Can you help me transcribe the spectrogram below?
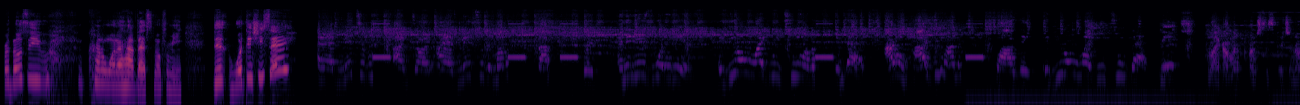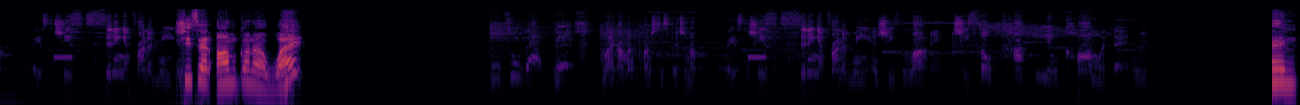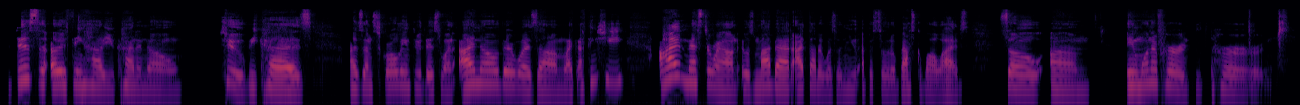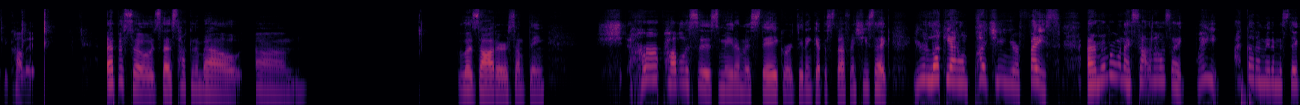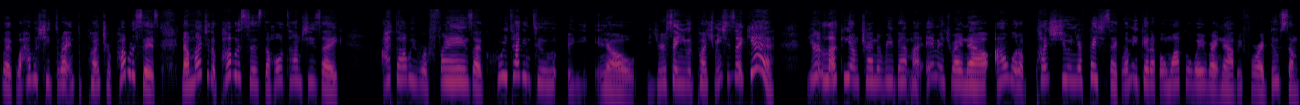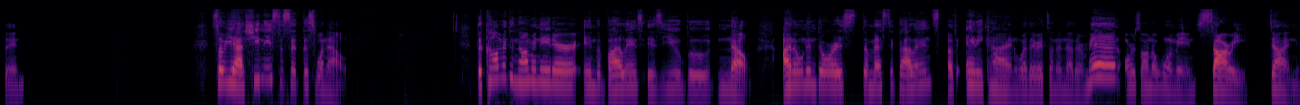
For those of you who kind of want to have that smoke for me, this, what did she say? I admit to the I've done. I admit to the motherfuckers I've with, and it is what it is. If you don't like me too motherfucking bad, I don't hide behind a closet. If you don't like me too bad, bitch. Like I'm gonna punch this bitch in her face. She's sitting in front of me. She said, I'm gonna what? She's sitting in front of me and she's lying. She's so cocky and calm with it. And And this the other thing how you kind of know too, because as I'm scrolling through this one, I know there was um like I think she I messed around. It was my bad. I thought it was a new episode of Basketball Wives. So um in one of her her what do you call it episodes that's talking about um Lozada or something. Sh her publicist made a mistake or didn't get the stuff, and she's like, "You're lucky I don't punch you in your face." I remember when I saw that, I was like, "Wait, I thought I made a mistake. Like, why would she threaten to punch her publicist?" Now, mind you, the publicist, the whole time she's like, "I thought we were friends. Like, who are you talking to? You know, you're saying you would punch me?" She's like, "Yeah, you're lucky I'm trying to revamp my image right now. I would have punched you in your face." She's like, "Let me get up and walk away right now before I do something." So yeah, she needs to sit this one out. The common denominator in the violence is you, boo. No, I don't endorse domestic violence of any kind, whether it's on another man or it's on a woman. Sorry, done.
